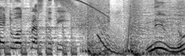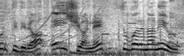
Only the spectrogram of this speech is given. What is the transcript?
ನೆಟ್ವರ್ಕ್ ಪ್ರಸ್ತುತಿ. ನೀವು ನೋಡ್ತಿದ್ದೀರಾ ಏಷ್ಯಾ ನೆಟ್ ಸುವರ್ಣ ನ್ಯೂಸ್.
